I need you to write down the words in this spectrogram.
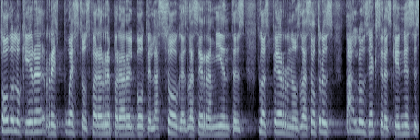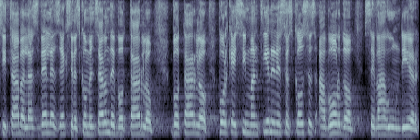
todo lo que era repuestos para reparar el bote, las sogas, las herramientas, los pernos, las otros palos extras que necesitaba, las velas extras. Comenzaron de botarlo, botarlo, porque si mantienen esas cosas a bordo, se va a hundir.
